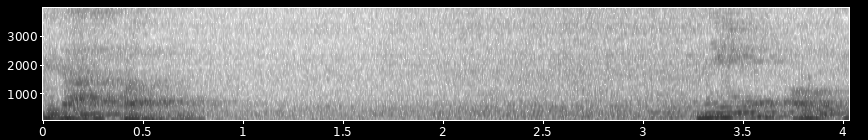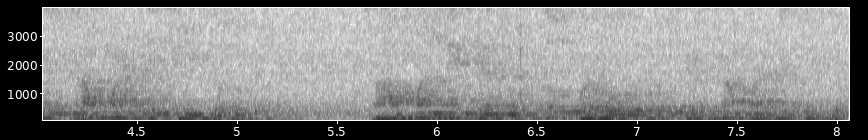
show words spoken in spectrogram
ಇದಾಗಬಾರ್ದು ನೀವು ಅವ್ರು ಕೆಲಸ ಮಾಡಲಿಕ್ಕಿದ್ದು ಸಾಮಾನ್ಯ ಜನರದ್ದು ಬಡವರದ್ದು ಕೆಲಸ ಮಾಡಲಿಕ್ಕಿದ್ದು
